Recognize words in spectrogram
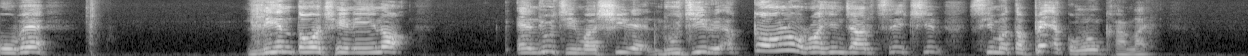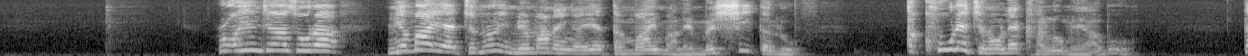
ကိုပဲလင်းတော်ချင်းနေတော့ အန်ဂျူဂျီမှာရှိတဲ့လူကြီးတွေအကုန်လုံးရိုဟင်ဂျာစီမတပက်အကုန်လုံးခံလိုက်ရိုဟင်ဂျာဆိုတာမြန်မာရဲ့ကျွန်တော်ရဲ့မြန်မာနိုင်ငံရဲ့သမိုင်းမှာလည်းမရှိသလိုအခုလည်းကျွန်တော်လက်ခံလို့မရဘူးတ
